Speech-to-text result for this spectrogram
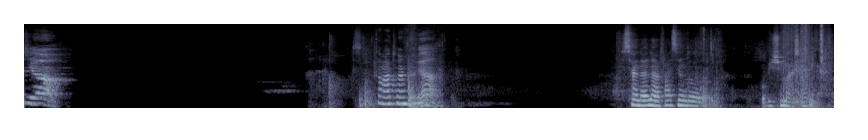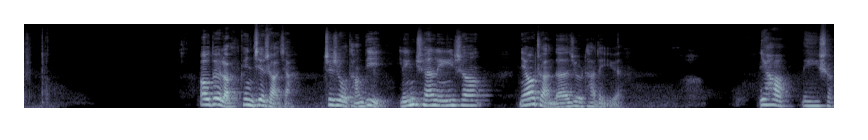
知情，干嘛突然转院啊？夏暖暖发现乐乐了，我必须马上离开。哦，对了，给你介绍一下，这是我堂弟林泉林医生，你要转的就是他的医院。你好，林医生。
